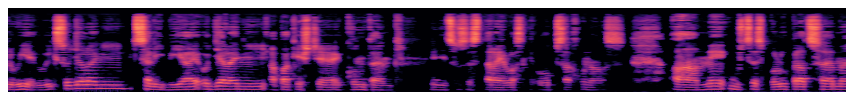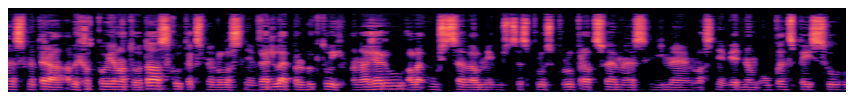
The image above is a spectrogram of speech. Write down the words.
druhý je UX oddělení, celý BI oddělení a pak ještě content lidi, co se starají vlastně o obsah u nás. A my úzce spolupracujeme, jsme teda, abych odpověděl na tu otázku, tak jsme vlastně vedle produktových manažerů, ale úzce, velmi úzce spolu spolupracujeme, sedíme vlastně v jednom open spaceu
